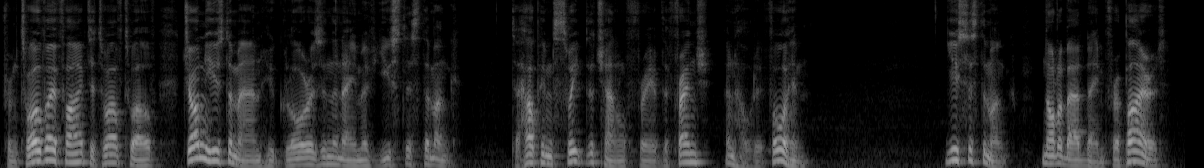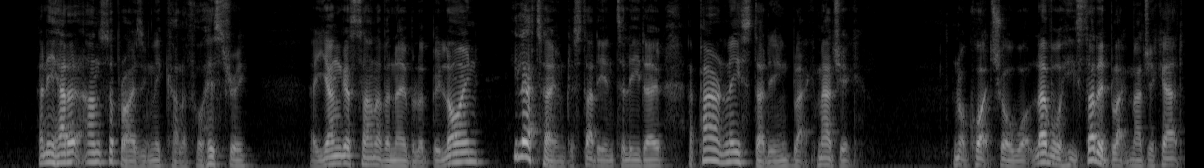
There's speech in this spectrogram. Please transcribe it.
From 1205 to 1212, John used a man who glories in the name of Eustace the Monk to help him sweep the channel free of the French and hold it for him. Eustace the Monk, not a bad name for a pirate, and he had an unsurprisingly colourful history. A younger son of a noble of Boulogne, he left home to study in Toledo, apparently studying black magic. I'm not quite sure what level he studied black magic at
